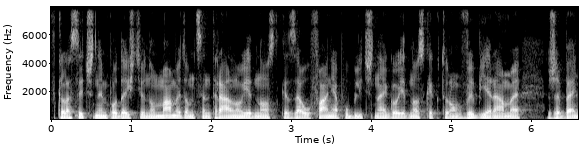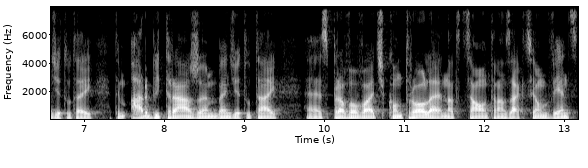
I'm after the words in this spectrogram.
w klasycznym podejściu, no mamy tą centralną jednostkę zaufania publicznego, jednostkę, którą wybieramy, że będzie tutaj tym arbitrażem, będzie tutaj e, sprawować kontrolę nad całą transakcją, więc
